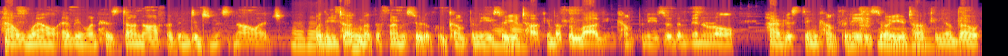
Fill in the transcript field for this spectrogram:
how well everyone has done off of indigenous knowledge. Mm-hmm. Whether you're talking about the pharmaceutical companies or you're uh-huh. talking about the logging companies or the mineral harvesting companies or you're mm-hmm. talking about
